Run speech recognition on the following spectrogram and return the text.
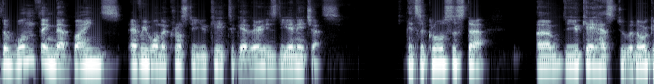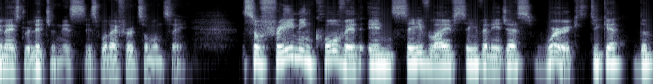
the one thing that binds everyone across the UK together is the NHS. It's the closest that um, the UK has to an organized religion, is, is what I've heard someone say. So framing COVID in save lives, save NHS worked to get the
